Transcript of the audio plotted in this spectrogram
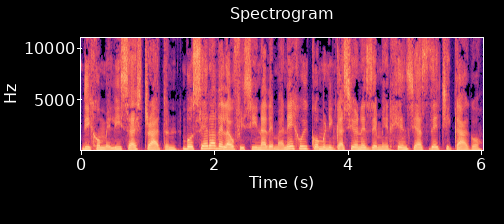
dijo Melissa Stratton, vocera de la Oficina de Manejo y Comunicaciones de Emergencias de Chicago.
